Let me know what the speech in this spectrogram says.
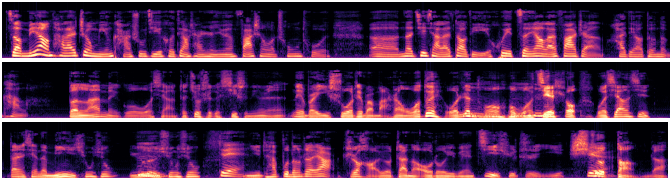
怎么样他来证明卡舒吉和调查人员发生了冲突？呃，那接下来到底会怎样来发展，还得要等等看了。本来美国，我想这就是个息事宁人，那边一说，这边马上我对我认同，我接受，我相信。但是现在民意汹汹，舆论汹汹，对你还不能这样，只好又站到欧洲一边继续质疑，是就等着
